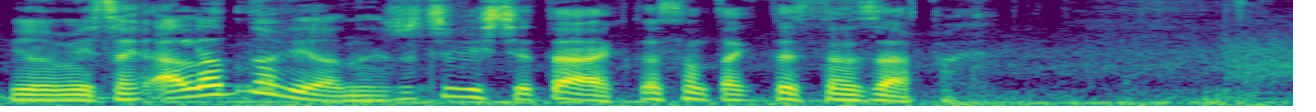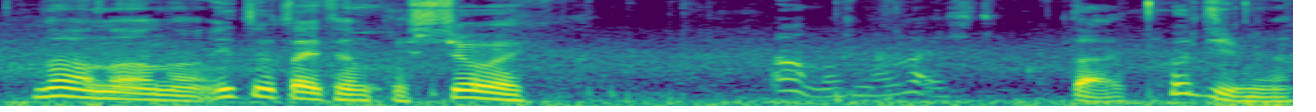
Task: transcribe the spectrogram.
w wielu miejscach, ale odnowiony. Rzeczywiście, tak, to, są tak, to jest ten zapach. No, no, no. I tutaj ten kościółek. O, można wejść. Tak, wchodzimy.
